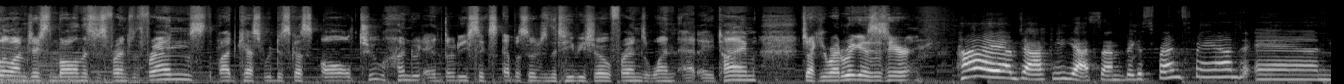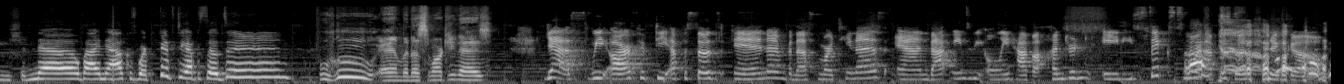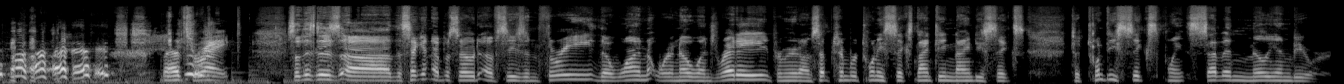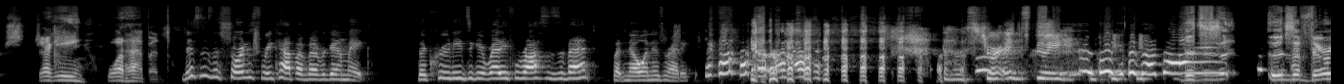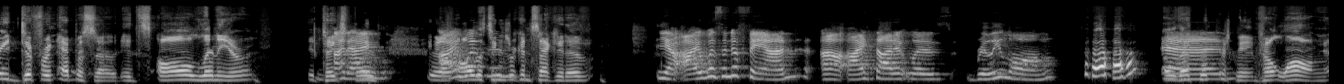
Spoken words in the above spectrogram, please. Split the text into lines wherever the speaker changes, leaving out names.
Hello, I'm Jason Ball, and this is Friends with Friends, the podcast where we discuss all 236 episodes of the TV show Friends one at a time. Jackie Rodriguez is here.
Hi, I'm Jackie. Yes, I'm the biggest Friends fan, and you should know by now because we're 50 episodes in.
Woohoo! And Vanessa Martinez.
Yes, we are 50 episodes in. I'm Vanessa Martinez, and that means we only have 186 more episodes to go.
That's right. So this is uh, the second episode of season three, the one where no one's ready, premiered on September 26, 1996, to 26.7 million viewers. Jackie, what happened?
This is the shortest recap I'm ever going to make. The crew needs to get ready for Ross's event, but no one is ready.
that short and sweet.
this is a, this is a very different episode. It's all linear. It takes place. You know, all the scenes are consecutive.
Yeah, I wasn't a fan. Uh, I thought it was really long. oh,
that's interesting. It felt long.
